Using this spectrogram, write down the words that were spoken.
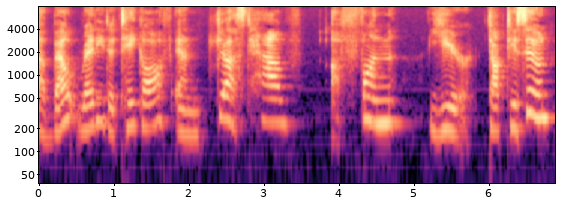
about ready to take off and just have a fun year. Talk to you soon.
